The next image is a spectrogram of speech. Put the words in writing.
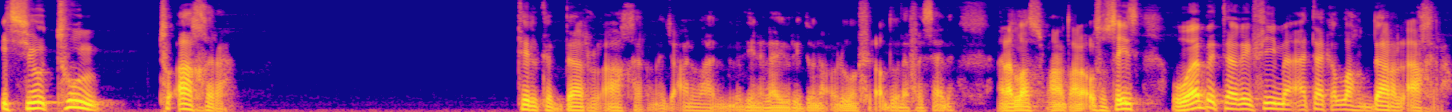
It's your tool to akhirah. تلك الدار الآخرة نجعلها للذين لا يريدون علوا في الأرض ولا فسادا Allah subhanahu wa ta'ala also says وابتغ فيما آتاك الله الدار الآخرة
